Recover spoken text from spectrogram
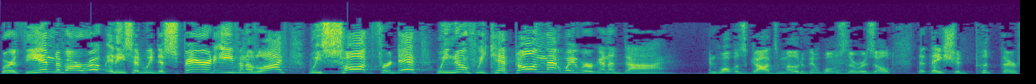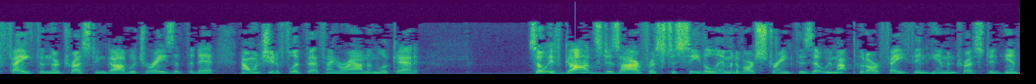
We're at the end of our rope. And He said we despaired even of life. We sought for death. We knew if we kept on that way we were going to die. And what was God's motive and what was the result? That they should put their faith and their trust in God, which raiseth the dead. Now I want you to flip that thing around and look at it. So if God's desire for us to see the limit of our strength is that we might put our faith in Him and trust in Him,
